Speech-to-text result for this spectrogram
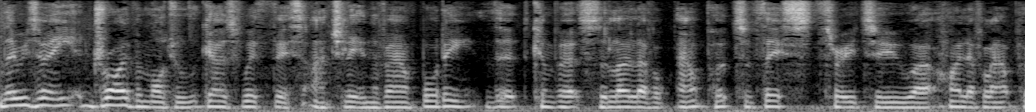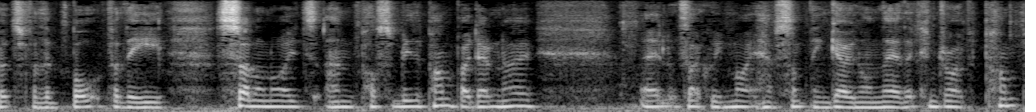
There is a driver module that goes with this actually in the valve body that converts the low level outputs of this through to uh, high level outputs for the for the solenoids and possibly the pump. I don't know. It looks like we might have something going on there that can drive a pump.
